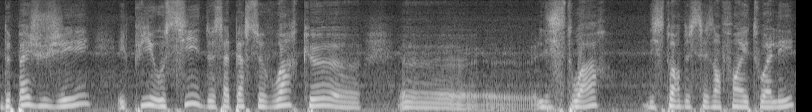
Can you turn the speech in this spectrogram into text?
de pas juger et puis aussi de s'apercevoir que euh, euh, l'histoire l'histoire de ces enfants étoilés,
